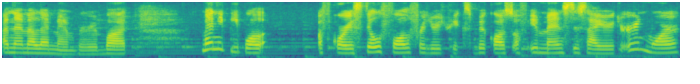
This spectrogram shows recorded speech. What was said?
an mlm member. But many people of course still fall for their tricks because of immense desire to earn more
